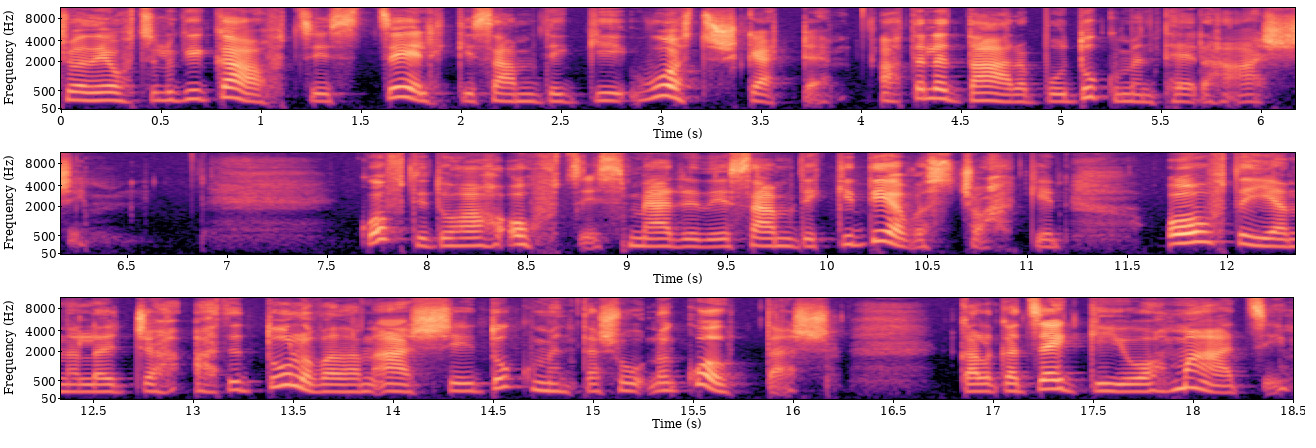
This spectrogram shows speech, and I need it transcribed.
tuoda johtulugi kautsis selki samdigi vuostuskätte ahtele darbu dokumentera hashi. Kofti tuha ohtsis määridi samdikki dievastjahkin, ofta jäänälöjä, että tulevadan ashi dokumentasuuna kuottas, kalka tsekki juo maatsi.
